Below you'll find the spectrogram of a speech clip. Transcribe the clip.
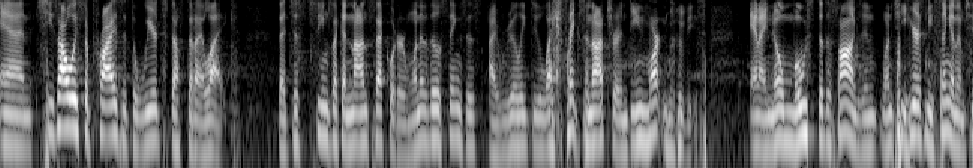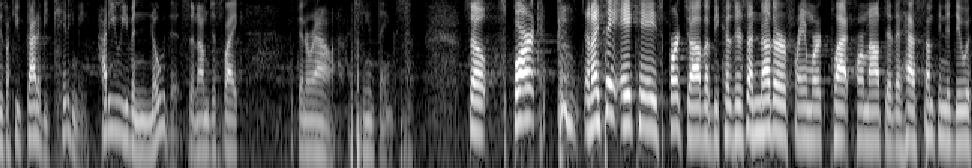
And she's always surprised at the weird stuff that I like that just seems like a non sequitur. And one of those things is I really do like Frank Sinatra and Dean Martin movies. And I know most of the songs. And when she hears me singing them, she's like, You've got to be kidding me. How do you even know this? And I'm just like, I've been around, I've seen things. So Spark, and I say AKA Spark Java because there's another framework platform out there that has something to do with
